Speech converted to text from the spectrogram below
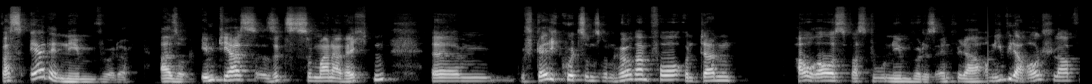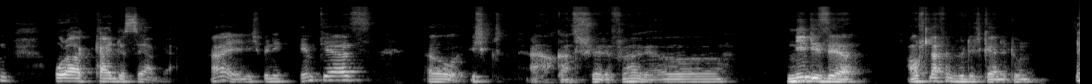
was er denn nehmen würde. Also, Imtias sitzt zu meiner Rechten. Ähm, stell dich kurz unseren Hörern vor und dann hau raus, was du nehmen würdest. Entweder nie wieder ausschlafen oder kein Dessert mehr. Hi, ich bin Imtiaz. Oh, ich, ach, ganz schwere Frage. Oh, nie Dessert. Ausschlafen würde ich gerne tun.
